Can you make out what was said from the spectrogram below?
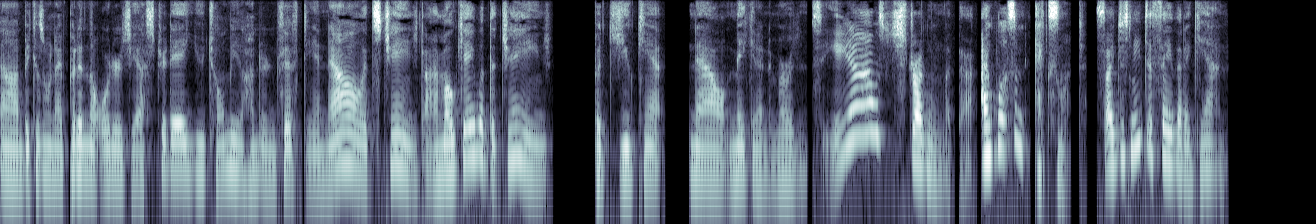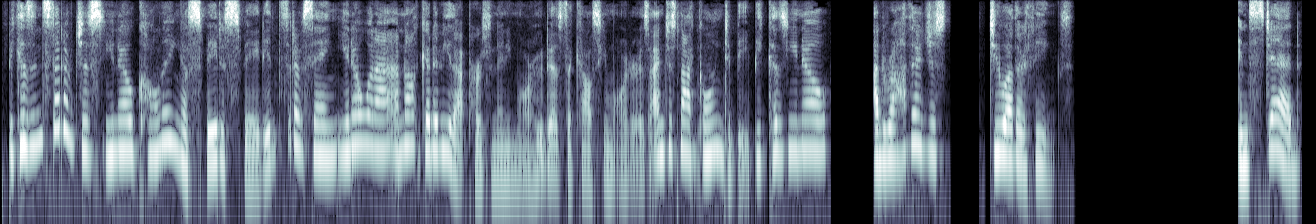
Uh, because when I put in the orders yesterday, you told me 150, and now it's changed. I'm okay with the change, but you can't now make it an emergency. Yeah, I was struggling with that. I wasn't excellent. So I just need to say that again. Because instead of just, you know, calling a spade a spade, instead of saying, you know what, I, I'm not going to be that person anymore who does the calcium orders, I'm just not going to be because, you know, I'd rather just do other things. Instead,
